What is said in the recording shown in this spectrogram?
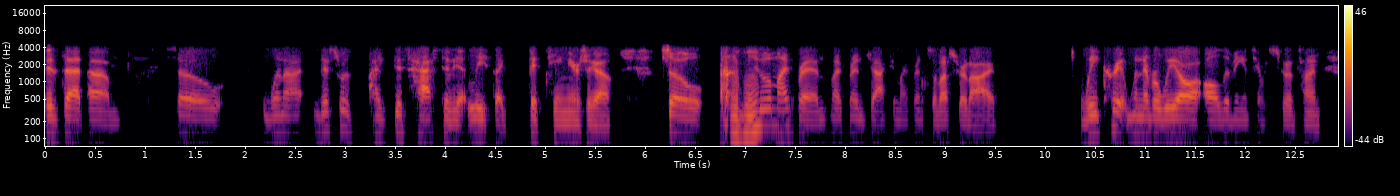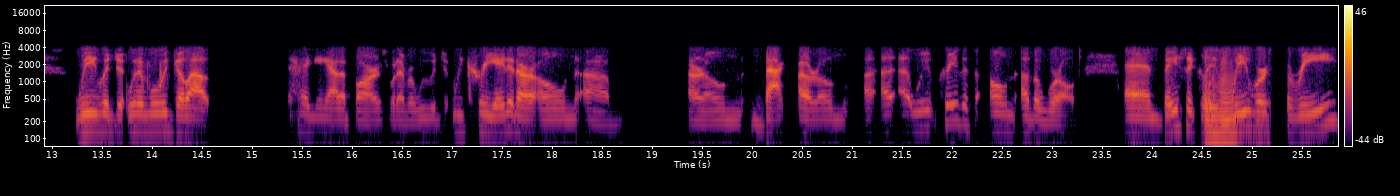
is that um so when I this was I this has to be at least like 15 years ago. So Mhm. two of my friends, my friend Jack and my friend Sylvester and I, we create whenever we are all living in San Francisco at the time, we would whenever we go out hanging out at bars, whatever, we would we created our own um our own back our own uh, uh, uh, we created this own other world. And basically Mhm. we were three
